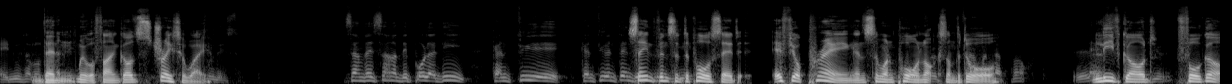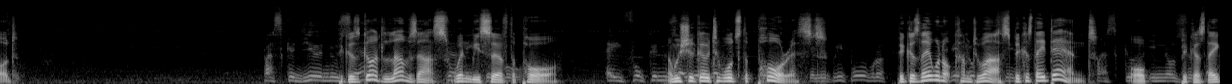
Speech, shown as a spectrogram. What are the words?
Then we will find God straight away. Saint Vincent de Paul said, If you're praying and someone poor knocks on the door, leave God for God. Because God loves us when we serve the poor. And we should go towards the poorest, because they will not come to us because they daren't, or because they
